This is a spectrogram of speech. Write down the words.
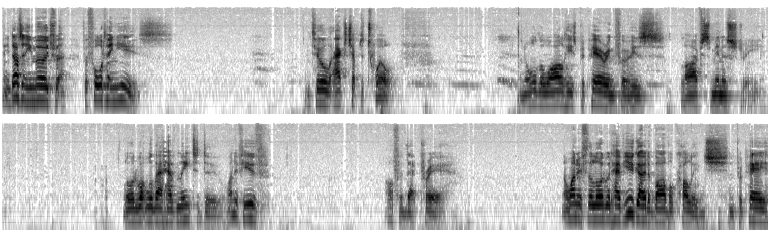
And he doesn't emerge for, for 14 years until Acts chapter 12. And all the while he's preparing for his life's ministry. Lord, what will they have me to do? What if you've offered that prayer? I wonder if the Lord would have you go to Bible college and prepare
